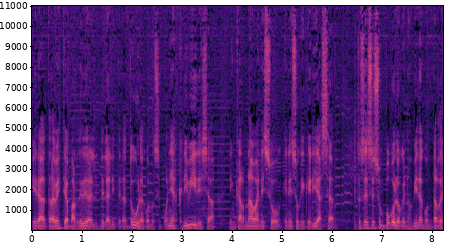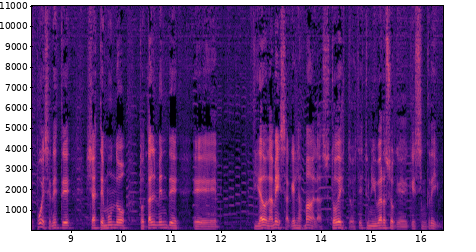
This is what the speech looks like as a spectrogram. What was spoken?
era travesti a partir de la, de la literatura, cuando se ponía a escribir ella encarnaba en eso, en eso que quería hacer. Entonces es un poco lo que nos viene a contar después, en este, ya este mundo totalmente eh, tirado en la mesa, que es las malas, todo esto, este, este universo que, que es increíble.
